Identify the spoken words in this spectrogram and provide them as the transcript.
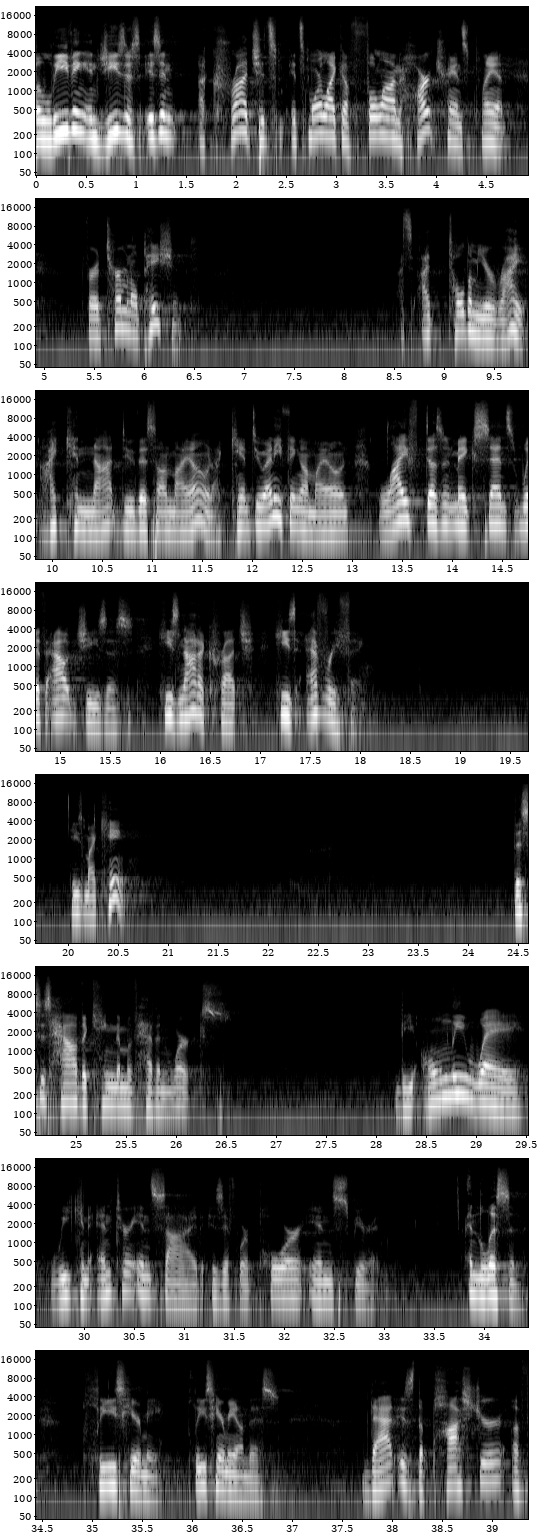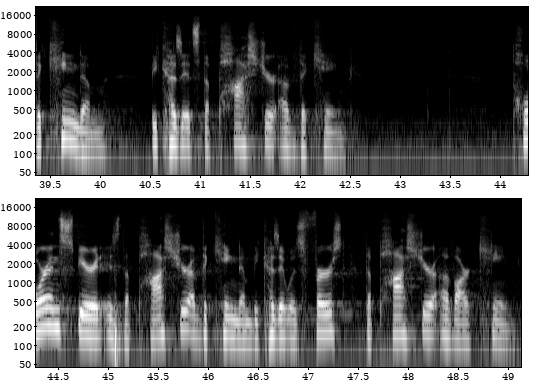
believing in Jesus isn't a crutch, it's, it's more like a full on heart transplant for a terminal patient. I, I told him, You're right. I cannot do this on my own. I can't do anything on my own. Life doesn't make sense without Jesus. He's not a crutch, He's everything. He's my king. This is how the kingdom of heaven works. The only way we can enter inside is if we're poor in spirit. And listen, please hear me. Please hear me on this. That is the posture of the kingdom because it's the posture of the king. Poor in spirit is the posture of the kingdom because it was first the posture of our king.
